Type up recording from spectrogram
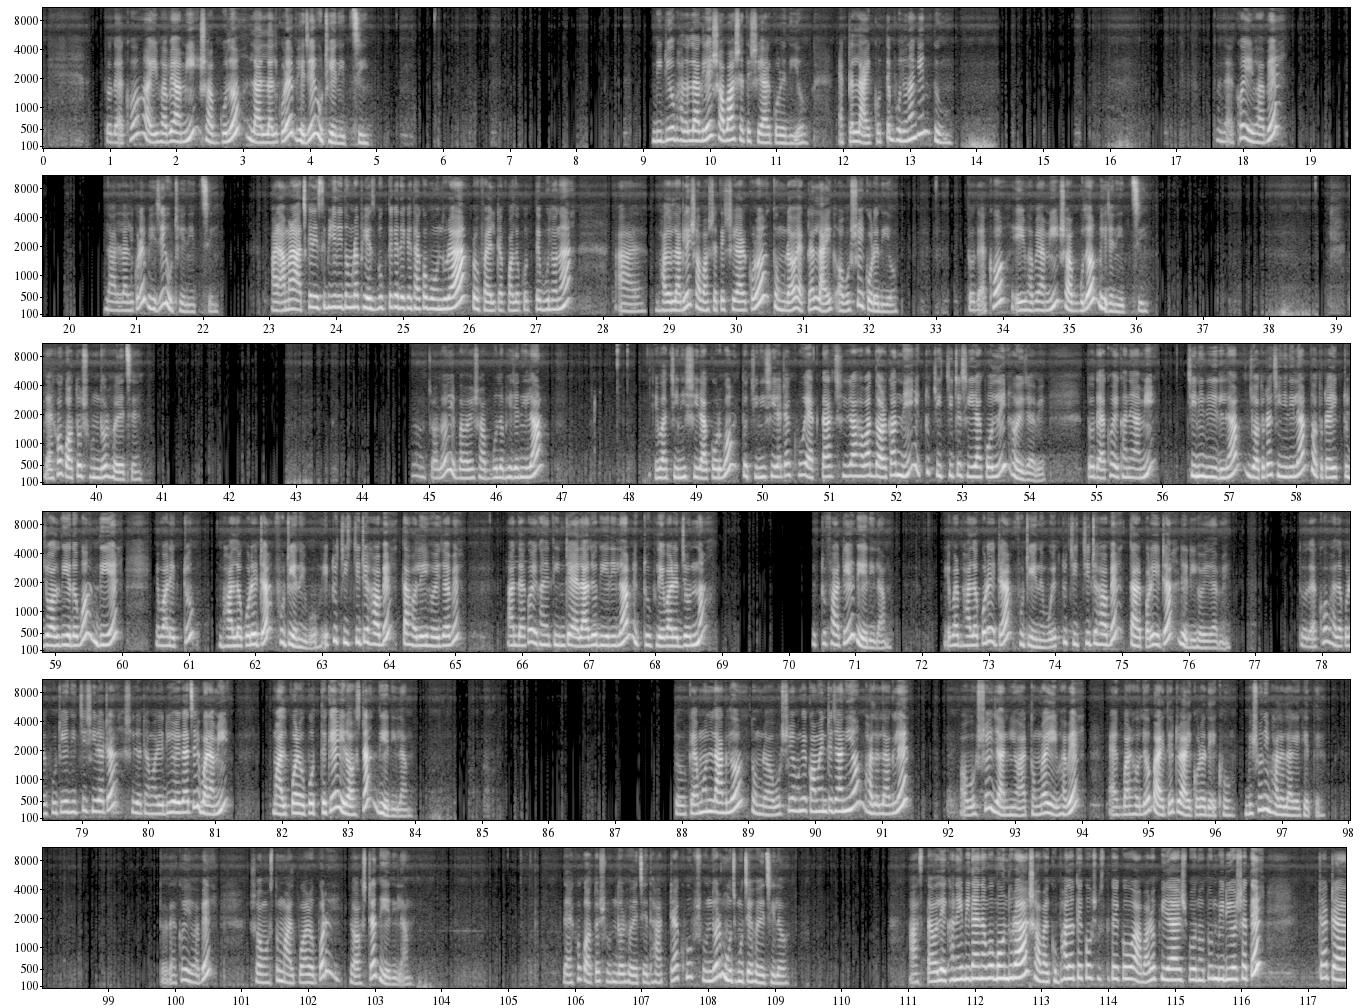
তো দেখো, এইভাবে আমি সবগুলো লাল লাল করে ভেজে উঠিয়ে নিচ্ছি। ভিডিও ভালো লাগলে সবার সাথে শেয়ার করে দিও। একটা লাইক করতে ভুলো না কিন্তু। তো দেখো এইভাবে লাল লাল করে ভেজে উঠিয়ে নিচ্ছি। আর আমার আজকের রেসিপি যদি তোমরা ফেসবুক থেকে দেখে থাকো বন্ধুরা প্রোফাইলটা ফলো করতে ভুলো না। আর ভালো লাগলে সবার সাথে শেয়ার করো, তোমরাও একটা লাইক অবশ্যই করে দিও। তো দেখো, এইভাবে আমি সবগুলো ভেজে নিচ্ছি। দেখো কত সুন্দর হয়েছে। চলো এভাবে সবগুলো ভেজে নিলাম। এবার চিনি শিরা করব। তো চিনি শিরাটা খুব একটা শিরা হওয়ার দরকার নেই, একটু চিটচিটে শিরা করলেই হয়ে যাবে। তো দেখো এখানে আমি চিনি দিয়ে দিলাম। যতটা চিনি দিলাম ততটাই একটু জল দিয়ে দেবো, দিয়ে এবার একটু ভালো করে এটা ফুটিয়ে নেব। একটু চিটচিটে হবে তাহলেই হয়ে যাবে। আর দেখো এখানে তিনটে এলাচও দিয়ে দিলাম একটু ফ্লেভারের জন্য। একটু ফাটিয়ে দিয়ে দিলাম। এবার ভালো করে এটা ফুটিয়ে নেব। একটু চিটচিটে হবে, তারপরে এটা রেডি হয়ে যাবে। তো দেখো, ভালো করে ফুটিয়ে নিচ্ছি শিরাটা। শিরাটা আমার রেডি হয়ে গেছে। এবার আমি মালপোয়ার ওপর থেকে এই রসটা দিয়ে দিলাম। তো কেমন লাগল? তোমরা অবশ্যই আমাকে কমেন্টে জানিও। ভালো লাগলে অবশ্যই জানিও। আর তোমরা এইভাবে একবার হলেও বাড়িতে ট্রাই করে দেখো। ভীষণই ভালো লাগে খেতে। তো দেখো, এইভাবে সমস্ত মালপোয়ার ওপর রসটা দিয়ে দিলাম। দেখো কত সুন্দর হয়েছে, ধারটা খুব সুন্দর মুচমুচে হয়েছিল। আজ তাহলে এখানেই বিদায় নেব বন্ধুরা, সবাই খুব ভালো থেকো, সুস্থ থেকো, আবারও ফিরে আসব নতুন ভিডিওর সাথে। টাটা!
